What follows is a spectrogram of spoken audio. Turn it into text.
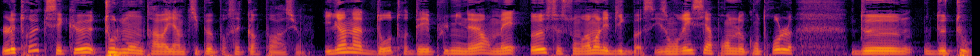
Le truc c'est que tout le monde travaille un petit peu pour cette corporation. Il y en a d'autres, des plus mineurs, mais eux ce sont vraiment les big boss. Ils ont réussi à prendre le contrôle de, de tout,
